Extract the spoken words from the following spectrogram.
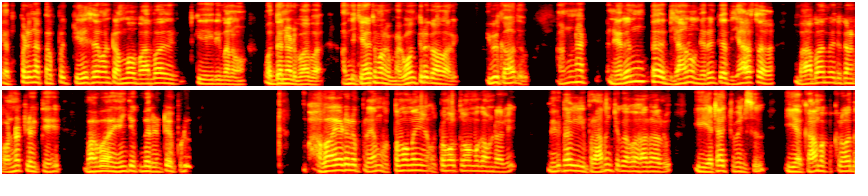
ఎప్పుడైనా తప్పు చేసామంటే అమ్మో బాబాకి ఇది మనం వద్దన్నాడు బాబా అందుచేత మనకు భగవంతుడు కావాలి. ఇవి కాదు. అన్న నిరంతర ధ్యానం నిరంతర ధ్యాస బాబా మీద కనుక ఉన్నట్లయితే బాబా ఏం చెప్తున్నారంటే ఇప్పుడు బాబా ఏడల ప్రేమ ఉత్తమమైన ఉత్తమోత్తమముగా ఉండాలి. మిగతా ఈ ప్రాపంచిక వ్యవహారాలు ఈ అటాచ్మెంట్స్ ఈ కామ క్రోధ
